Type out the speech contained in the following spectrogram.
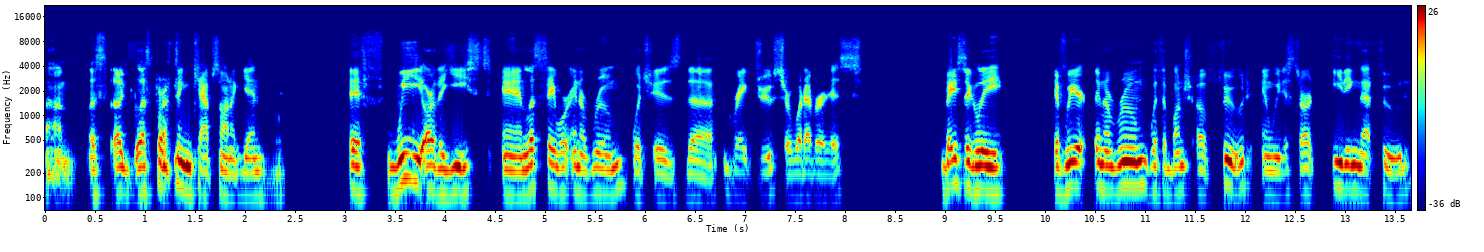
Um, let's uh, let's put our thinking caps on again. If we are the yeast and let's say we're in a room which is the grape juice or whatever it is basically, if we're in a room with a bunch of food and we just start eating that food,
